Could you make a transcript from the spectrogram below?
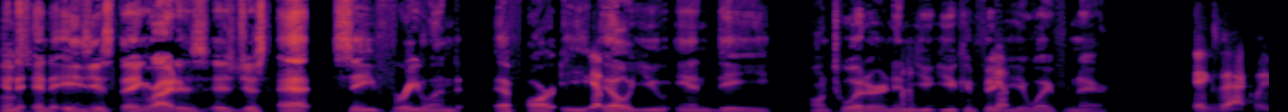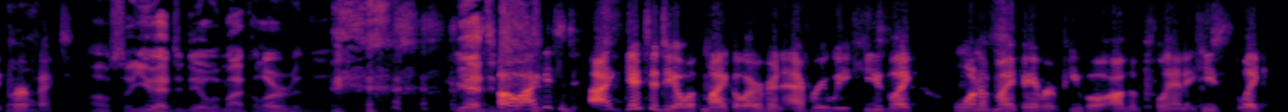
And, and the easiest thing, right, is is just at C Frelund, F R E L U N D on Twitter, and then you, you can figure yep. your way from there. Exactly. Come Perfect. On. Oh, so you had to deal with Michael Irvin then? you had to. oh, I get to I get to deal with Michael Irvin every week. He's like one of my favorite people on the planet. He's like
